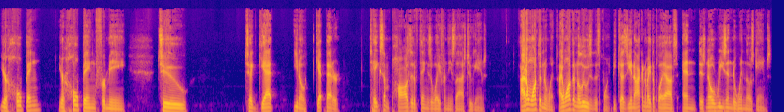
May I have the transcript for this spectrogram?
you're hoping you're hoping for me to to get you know get better, take some positive things away from these last two games. I don't want them to win. I want them to lose at this point because you're not going to make the playoffs, and there's no reason to win those games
